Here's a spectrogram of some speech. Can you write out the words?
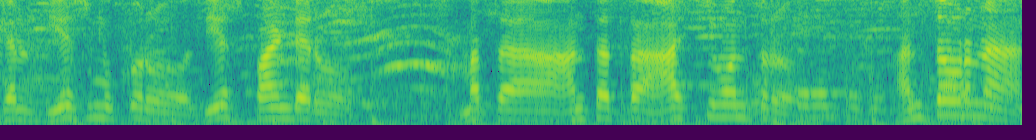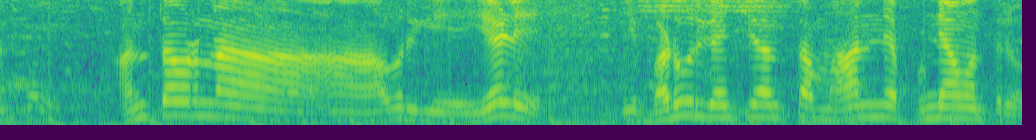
ಕೆಲವು ದೇಶಮುಖರು, ದೇಶಪಾಂಡ್ಯರು, ಮತ್ತು ಅಂಥ ಆಸ್ತಿವಂತರು, ಅಂಥವ್ರನ್ನ ಅಂಥವ್ರನ್ನ ಅವರಿಗೆ ಹೇಳಿ ಈ ಬಡವರಿಗೆ ಹಂಚಿದಂಥ ಮಾನ್ಯ ಪುಣ್ಯವಂತರು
